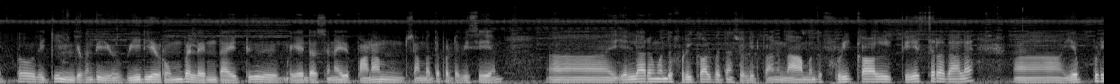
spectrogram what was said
இப்போதைக்கு நீங்கள் வந்து வீடியோ ரொம்ப லென்த் ஆகிட்டு ஏண்டா சொன்னால் இது பணம் சம்மந்தப்பட்ட விஷயம். எல்லோரும் வந்து ஃப்ரீ கால் பற்றி தான் சொல்லியிருப்பாங்க நான் வந்து ஃப்ரீ கால் பேசுகிறதால எப்படி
